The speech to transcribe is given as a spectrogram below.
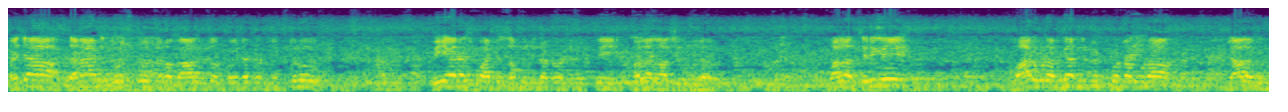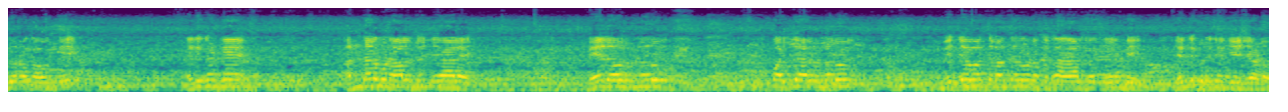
ప్రజా ధనాన్ని దోచుకోవచ్చున్న ఒక ఆలోచన పోయినటువంటి వ్యక్తులు బీఆర్ఎస్ పార్టీకి సంబంధించినటువంటి వ్యక్తి మల్లగాసిరెడ్డి గారు. మళ్ళా తిరిగి వారు కూడా అభ్యర్థులు పెట్టుకోవడం కూడా చాలా విడ్డూరంగా ఉంది. ఎందుకంటే అందరూ కూడా ఆలోచన చేయాలి. మేధావులు ఉన్నారు ఉపాధ్యాయులు ఉన్నారు విద్యావంతులందరూ కూడా ఒకసారి ఆలోచన చేయండి. ఎందుకు రిజైన్ చేశాడో?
